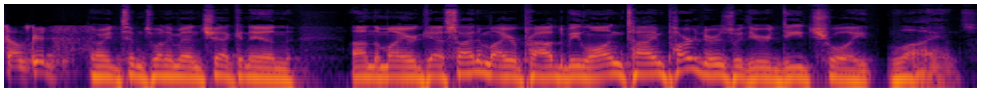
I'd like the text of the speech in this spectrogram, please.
Sounds good. All right, Tim Twentyman checking in on the Meijer Guest line. And Meijer proud to be longtime partners with your Detroit Lions.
